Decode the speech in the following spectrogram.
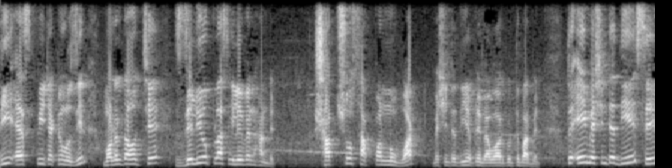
DSP টেকনোলজির মডেলটা হচ্ছে জেলিও প্লাস ইলেভেন হান্ড্রেড সাতশো ছাপ্পান্ন ওয়াট মেশিনটা দিয়ে আপনি ব্যবহার করতে পারবেন। তো এই মেশিনটা দিয়ে সেম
